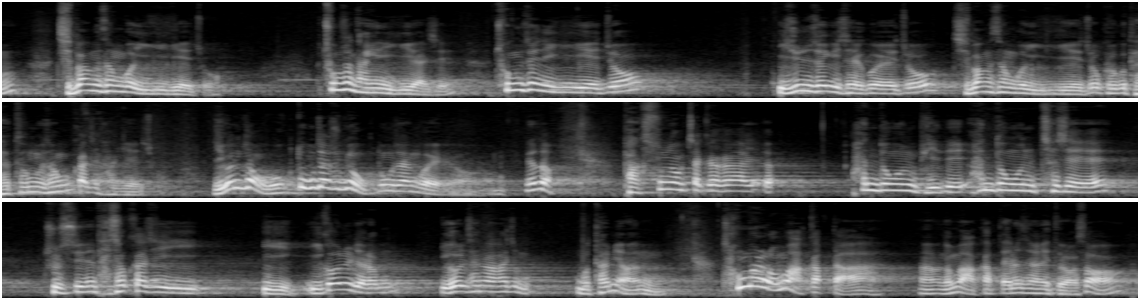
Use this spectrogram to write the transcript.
응? 지방선거 이기게 해줘. 총선 당연히 이기야지. 총선 이기게 해줘. 이준석이 제거해줘. 지방선거 이기게 해줘. 그리고 대통령 선거까지 가게 해줘. 이건 그냥 옥동자 중에 옥동자인 거예요. 그래서 박순혁 작가가 한동훈 비대, 한동훈 체제에 줄 수 있는 다섯 가지 이, 이걸 여러분, 이걸 생각하지 못하면 정말 너무 아깝다. 어, 너무 아깝다. 이런 생각이 들어서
